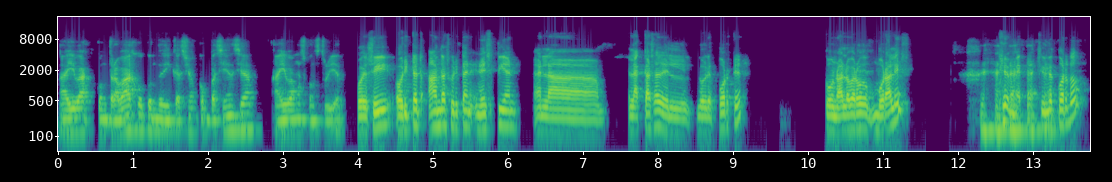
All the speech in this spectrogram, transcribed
ahí va, con trabajo, con dedicación, con paciencia, ahí vamos construyendo. Pues sí, ahorita andas ahorita en ESPN, en la, la casa de los deportes, con Álvaro Morales. Que me, ¿Sí me acuerdo?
